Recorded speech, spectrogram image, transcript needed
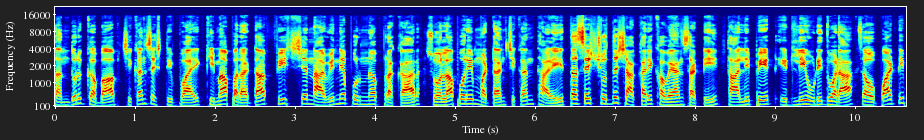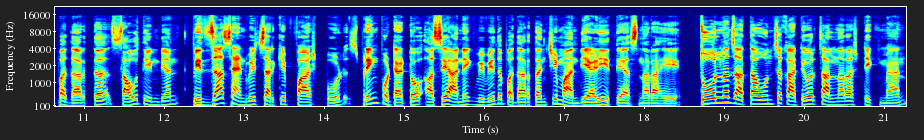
tandoor kabab chicken sixty five keema paratha फिशचे नाविन्यपूर्ण प्रकार सोलापुरी मटन चिकन थाळी तसेच शुद्ध शाकाहारी खवयांसाठी थालीपीठ इडली उडीद वडा चौपाटी पदार्थ साऊथ इंडियन पिझ्झा सँडविच सारखे फास्ट फूड स्प्रिंग पोटॅटो असे अनेक विविध पदार्थांची मांदियाळी इथे असणार आहे. तोल न जाता उंच काठीवर चालणारा स्टिकमॅन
